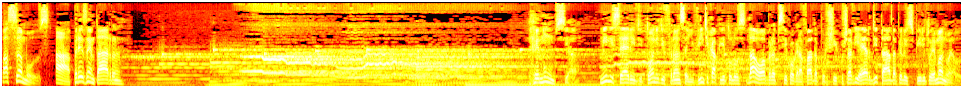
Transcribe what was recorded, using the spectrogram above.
Passamos a apresentar. Renúncia. Minissérie de Tony de França em 20 capítulos da obra psicografada por Chico Xavier, ditada pelo Espírito Emmanuel.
